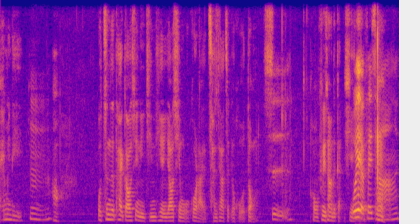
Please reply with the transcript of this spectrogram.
，Emily，嗯，好。我真的太高兴，你今天邀请我过来参加这个活动，是，我非常的感谢。我也非常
